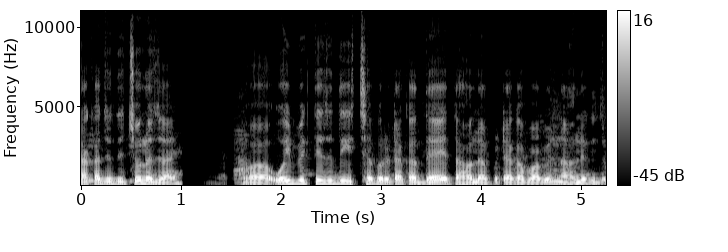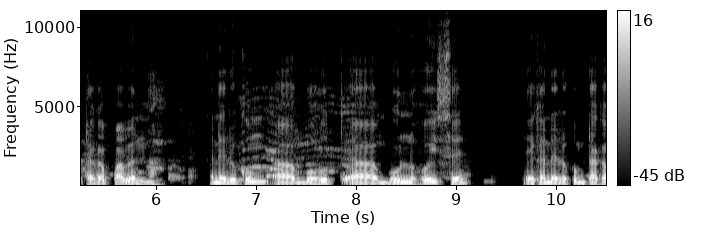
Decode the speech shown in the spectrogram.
টাকা যদি চলে যায় ওই ব্যক্তি যদি ইচ্ছা করে টাকা দেয়, তাহলে আপনি টাকা পাবেন, না হলে কিন্তু টাকা পাবেন না। কারণ এরকম বহুত ভুল হয়েছে এখানে এরকম টাকা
